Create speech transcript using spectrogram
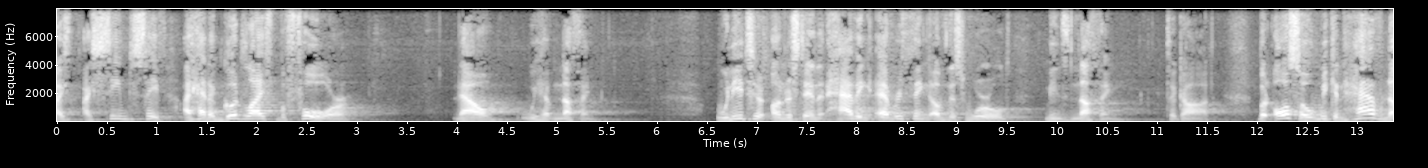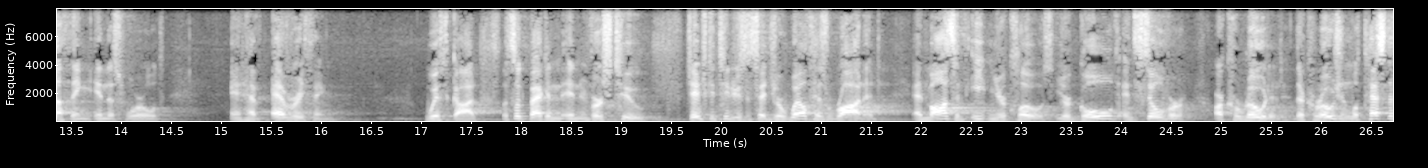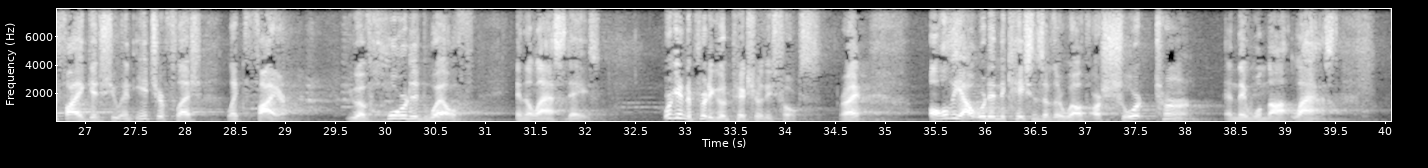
I, I seemed safe. I had a good life before. Now we have nothing we need to understand that having everything of this world means nothing to God. But also, we can have nothing in this world and have everything with God. Let's look back in, in verse 2. James continues and said, Your wealth has rotted, and moths have eaten your clothes. Your gold and silver are corroded. Their corrosion will testify against you and eat your flesh like fire. You have hoarded wealth in the last days. We're getting a pretty good picture of these folks, right? all the outward indications of their wealth are short term and they will not last.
